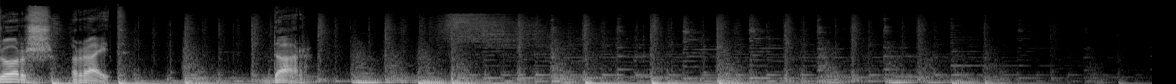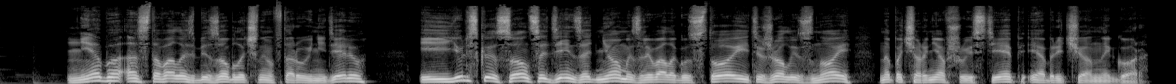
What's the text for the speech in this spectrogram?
Джордж Райт. Дар. Небо оставалось безоблачным вторую неделю, и июльское солнце день за днем изливало густой и тяжелый зной на почерневшую степь и обреченный город.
